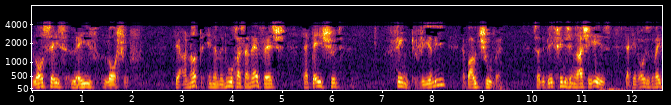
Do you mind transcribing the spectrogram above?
loses leiv loshuv. They are not in a menuchas anefesh that they should think really about tshuva. So the big chiddush in Rashi is that in order to make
